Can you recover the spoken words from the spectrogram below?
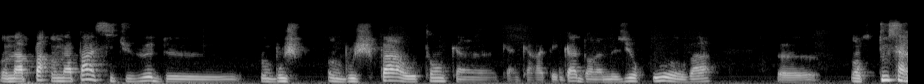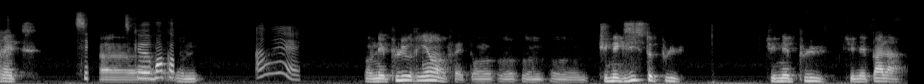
on n'a pas, on n'a pas, si tu veux, de, on bouge, on bouge pas autant qu'un karatéka dans la mesure où on va, euh, on, tout s'arrête. parce que moi, quand... on, ah ouais. On n'est plus rien en fait. On, on, tu n'existes plus. Tu n'es plus. Tu n'es pas là.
